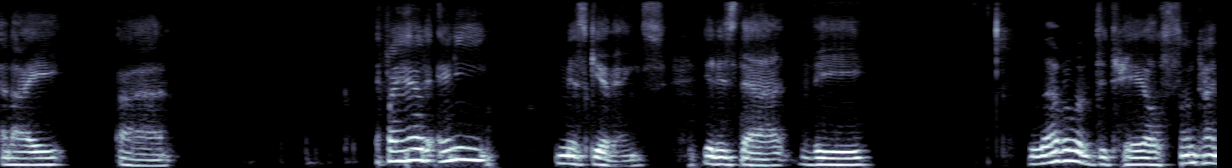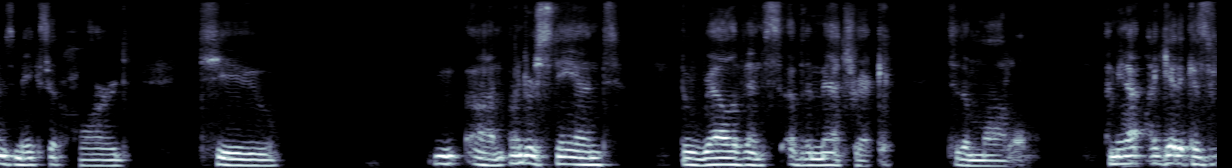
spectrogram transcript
and I uh, if I had any misgivings, it is that the level of detail sometimes makes it hard to um, understand the relevance of the metric to the model. I mean, I, I get it because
